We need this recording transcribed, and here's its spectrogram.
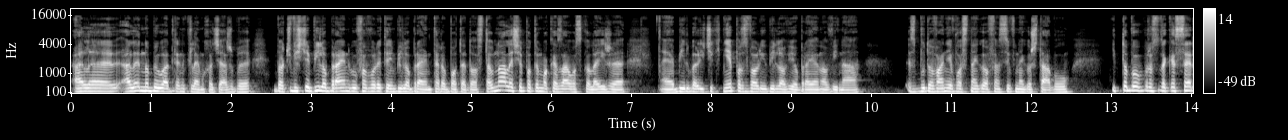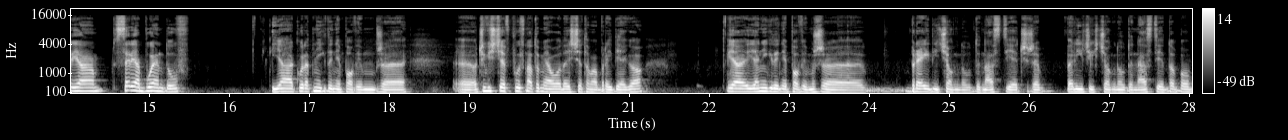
Ale, ale no był Adrian Clem chociażby, bo oczywiście Bill O'Brien był faworytem, Bill O'Brien tę robotę dostał, no ale się potem okazało z kolei, że e, Bill Belichick nie pozwolił Billowi O'Brienowi na zbudowanie własnego ofensywnego sztabu. I to była po prostu taka seria, seria błędów. Ja akurat nigdy nie powiem, że e, oczywiście wpływ na to miało odejście Toma Brady'ego. Ja, ja nigdy nie powiem, że Brady ciągnął dynastię, czy że Belichick ciągnął dynastię, no bo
